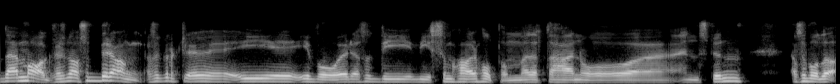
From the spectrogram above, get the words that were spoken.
Det er magefølelsen, men brang... Altså, klart, eh, i, i, vår altså de, Vi som har holdt på med dette her nå eh, en stund, altså både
